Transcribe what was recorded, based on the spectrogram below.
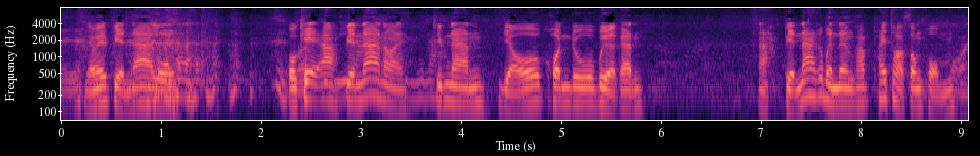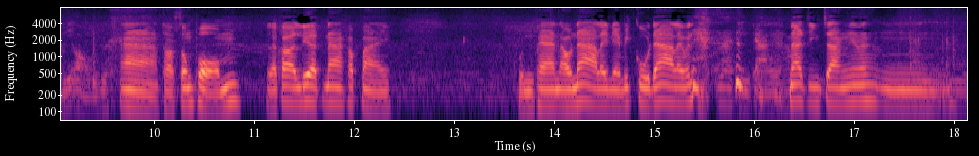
เลยนะ ยังไม่ได้เปลี่ยนหน้าเลย โอเค อะ เปลี่ยนหน้าหน่อย คลิปนาน เดี๋ยวคนดูเบื่อกัน อะ เปลี่ยนหน้าก็เหมือนเดิมครับ ให้ถอดทรงผม ก่อนนี่ออกมาด้วยอ่า ถอดทรงผม แล้วก็เลือกหน้าเข้าไป คุณแพนเอาหน้าอะไรเนี่ยมิกูหน้าอะไรวะเนี่ย หน้าจริงจังครับหน้าจริงจังใช่ไหมอืม อืม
